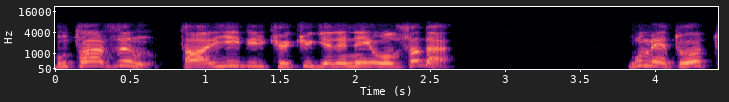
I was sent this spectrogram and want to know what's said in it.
Bu tarzın tarihi bir kökü geleneği olsa da bu metot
